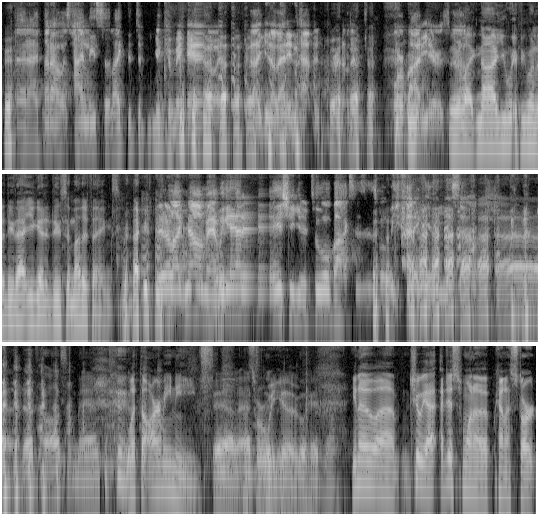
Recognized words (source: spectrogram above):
and I thought I was highly selected to be a commando. And, uh, you know, that didn't happen four or five years. They're like, nah, you if you want to do that, you got to do some other things, right? They're like, no, man, we got to issue your toolboxes is what we got to give you. So. that's awesome, man. What the Army needs. Yeah, that's where we go. Go ahead, John. You know, uh, Chewy, I, I just want to kind of start,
